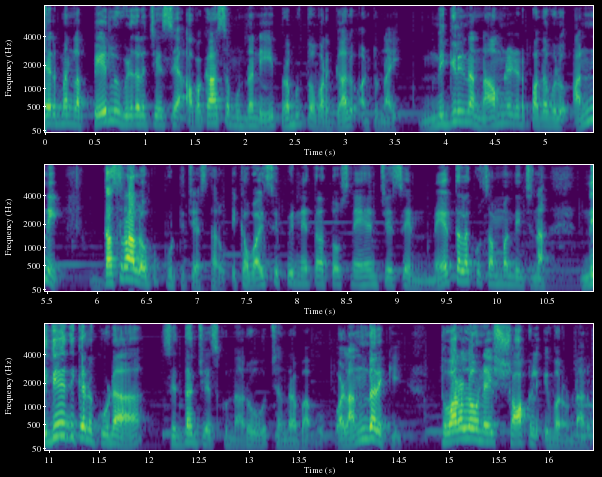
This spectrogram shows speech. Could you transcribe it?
చైర్మన్ల పేర్లు విడుదల చేసే అవకాశం ఉందని ప్రభుత్వ వర్గాలు అంటున్నాయి. మిగిలిన నామినేటెడ్ పదవులు అన్ని దసరాలోపు పూర్తి చేస్తారు. ఇక వైసీపీ నేతలతో స్నేహం చేసే నేతలకు సంబంధించిన నివేదికను కూడా సిద్ధం చేసుకున్నారు చంద్రబాబు. వాళ్ళందరికీ త్వరలోనే షాకులు ఇవ్వనున్నారు.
